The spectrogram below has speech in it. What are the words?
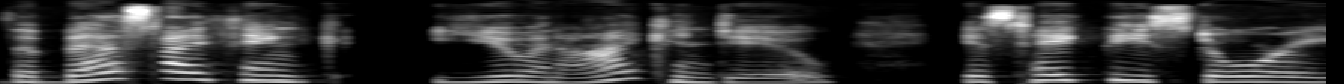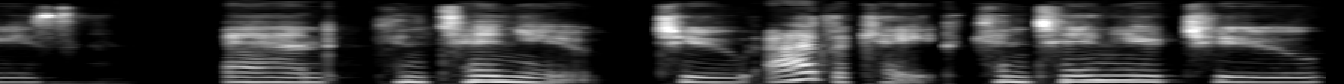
the best I think you and I can do is take these stories and continue to advocate, continue to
